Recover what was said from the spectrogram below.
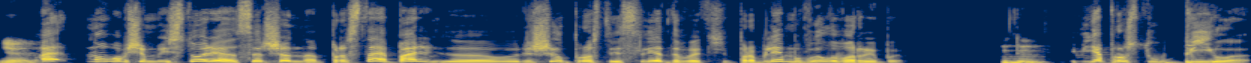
Нет. А, ну, в общем, история совершенно простая. Парень э, решил просто исследовать проблему вылова рыбы. Угу. И меня просто убило.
